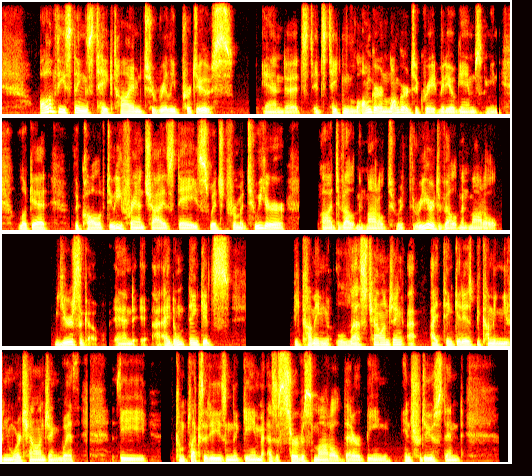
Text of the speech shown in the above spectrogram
all of these things take time to really produce. And uh, it's it's taking longer and longer to create video games. I mean, look at the Call of Duty franchise, they switched from a two year uh, development model to a three year development model years ago. And I- I don't think it's becoming less challenging. I, I think it is becoming even more challenging with the complexities in the game as a service model that are being introduced and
